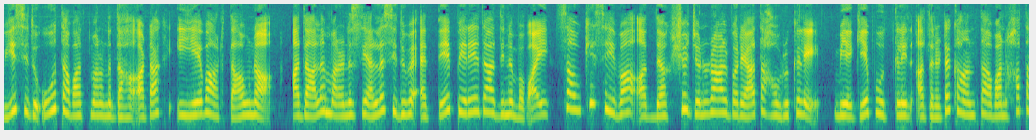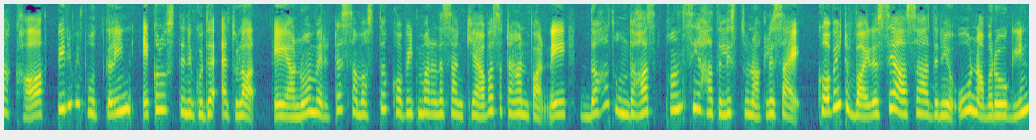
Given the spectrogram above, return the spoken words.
වී සිදු වූ තවත් මරණ 18ක් ඊයේ වාර්තා වුණා. අදාළ මරණ සියල්ල සිදුව ඇත්තේ පෙරේදා දින බවයි සෞඛ්‍ය සේවා අධ්‍යක්ෂ ජෙනරාල්වරයා තහවුරු කළේ. මියගිය පුද්ගලයන් අතරට කාන්තාවන් 7ක් හා පිරිමි පුද්ගලයන් 11 දෙනෙකුද ඇතුළත්. ඒ අනුව මෙරට සමස්ත කොවිඩ් මරණ සංඛ්‍යාව සටහන් වන්නේ 13543ක් ලෙසයි. කොවිඩ් වෛරසය ආසාදනය වූ නවරෝගීන්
